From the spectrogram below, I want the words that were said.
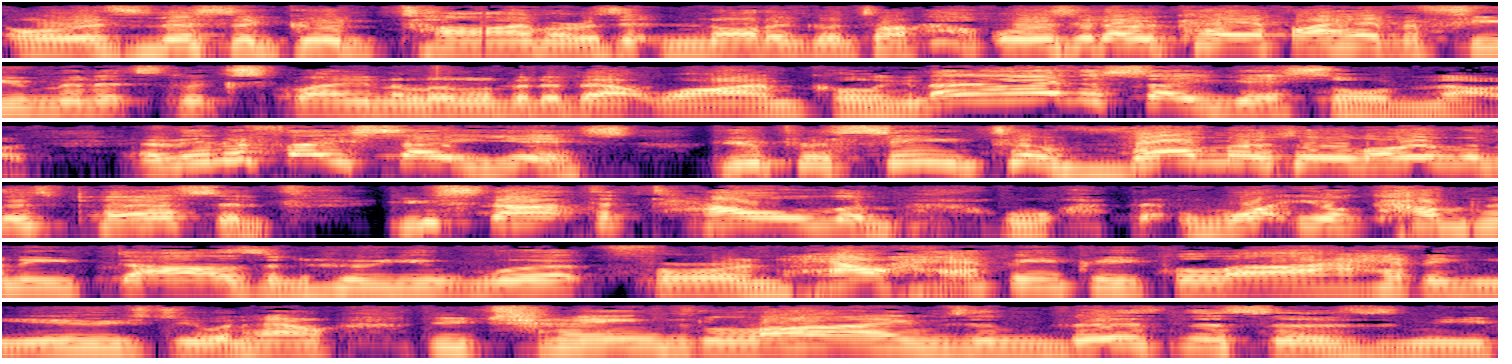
or is this a good time? Or is it not a good time? Or is it okay if I have a few minutes to explain a little bit about why I'm calling? And they either say yes or no. And then if they say yes, you proceed to vomit all over this person. You start to tell them what your company does and who you work for and how happy people are having used you and how you changed lives and businesses and you,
